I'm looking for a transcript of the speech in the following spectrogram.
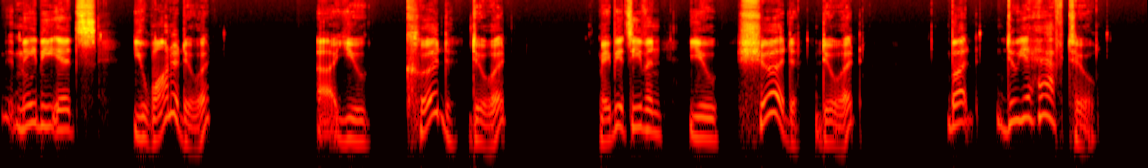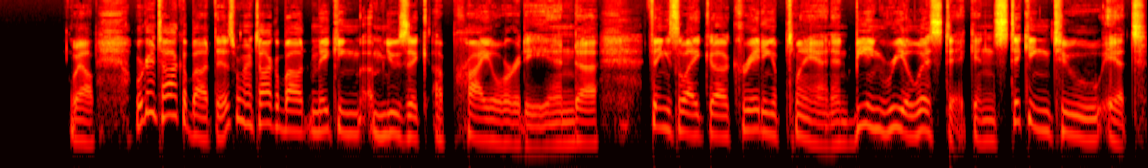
maybe it's you want to do it. Uh, you could do it. Maybe it's even you should do it. But do you have to? Well, we're going to talk about this. We're going to talk about making music a priority and uh, things like uh, creating a plan and being realistic and sticking to it.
